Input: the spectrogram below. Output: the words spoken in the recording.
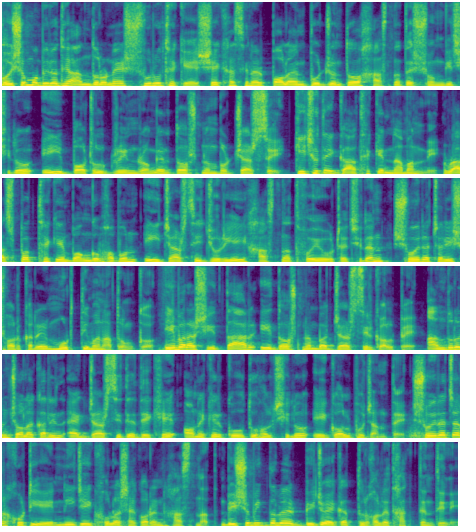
বৈষম্য বিরোধী আন্দোলনে শুরু থেকে শেখ হাসিনার পলায়ন পর্যন্ত হাসনাতের সঙ্গী ছিল এই বটল গ্রিন রঙের দশ নম্বর জার্সি। কিছুতেই গা থেকে নামাননি। রাজপথ থেকে বঙ্গভবন এই জার্সি জড়িয়েই হাসনাত হয়ে উঠেছিলেন স্বৈরাচারী সরকারের মূর্তিমান আতঙ্ক। এবার আসি তার এই দশ নম্বর জার্সির গল্পে। আন্দোলন চলাকালীন এক জার্সিতে দেখে অনেকের কৌতূহল ছিল এই গল্প জানতে। স্বৈরাচার হটিয়ে নিজেই খোলাসা করেন হাসনাত। বিশ্ববিদ্যালয়ের বিজয় একাত্তর হলে থাকতেন তিনি।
